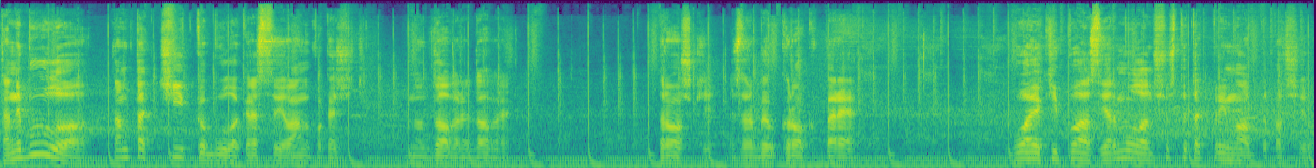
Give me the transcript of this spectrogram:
Та не було! Там так чітко було, красиво, а ну покажіть. Ну добре, добре. Трошки. Зробив крок вперед. Ой, який пас, Ярмола, ну що ж ти так приймав то паршиво?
